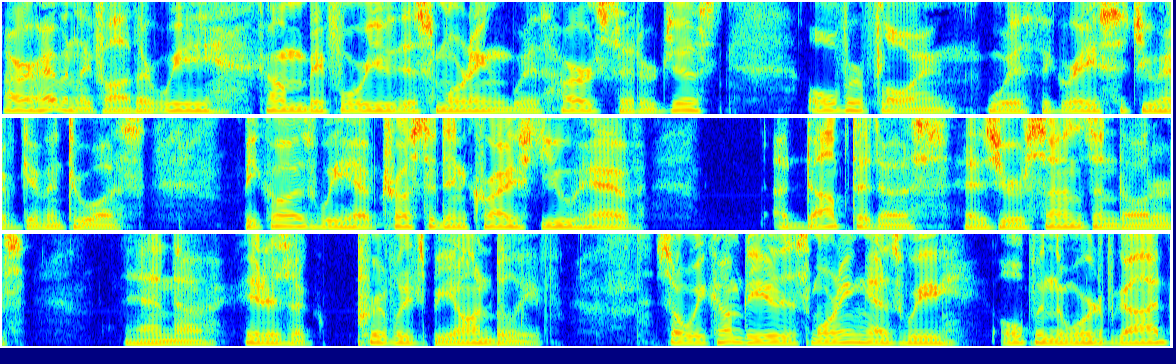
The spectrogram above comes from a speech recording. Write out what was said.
Our Heavenly Father, we come before you this morning with hearts that are just overflowing with the grace that you have given to us. Because we have trusted in Christ, you have adopted us as your sons and daughters. And uh, it is a privilege beyond belief. So we come to you this morning as we open the Word of God.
